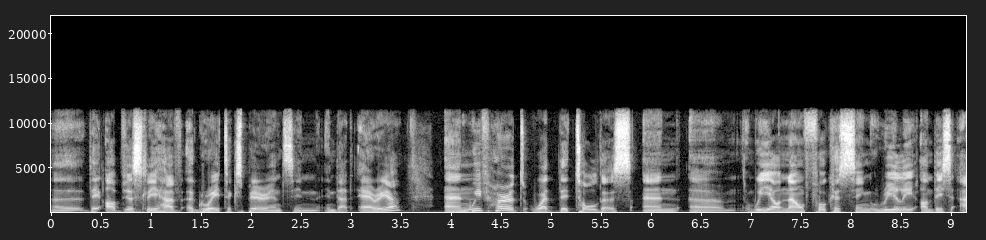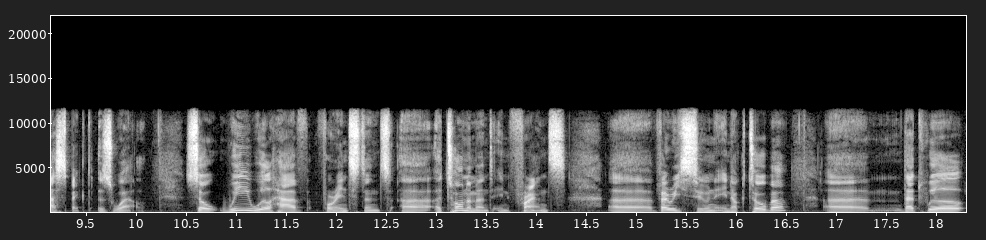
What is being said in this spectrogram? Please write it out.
Uh, they obviously have a great experience in, in that area. And we've heard what they told us, and um, we are now focusing really on this aspect as well. So we will have, for instance, uh, a tournament in France uh, very soon in October uh, that will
